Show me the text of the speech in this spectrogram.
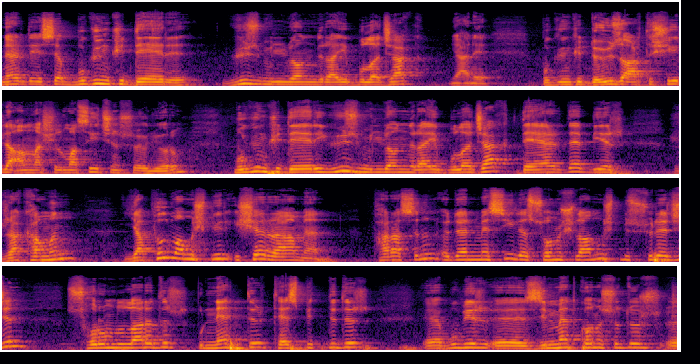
neredeyse bugünkü değeri 100 milyon lirayı bulacak. Yani bugünkü döviz artışıyla anlaşılması için söylüyorum. Bugünkü değeri 100 milyon lirayı bulacak değerde bir rakamın yapılmamış bir işe rağmen parasının ödenmesiyle sonuçlanmış bir sürecin sorumlularıdır. Bu nettir, tespitlidir. E, bu bir e, zimmet konusudur. E,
